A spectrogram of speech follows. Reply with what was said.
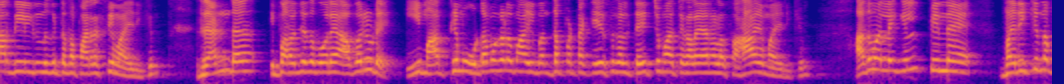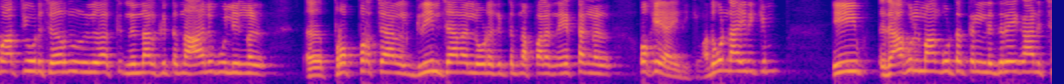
ആർ ഡിയിൽ നിന്ന് കിട്ടുന്ന പരസ്യമായിരിക്കും. രണ്ട് ഈ പറഞ്ഞതുപോലെ അവരുടെ ഈ മാധ്യമ ഉടമകളുമായി ബന്ധപ്പെട്ട കേസുകൾ തേച്ചുമാച്ച് കളയാനുള്ള സഹായമായിരിക്കും. അതുമല്ലെങ്കിൽ പിന്നെ ഭരിക്കുന്ന പാർട്ടിയോട് ചേർന്ന് നിന്നാൽ കിട്ടുന്ന ആനുകൂല്യങ്ങൾ പ്രോപ്പർ ചാനൽ ഗ്രീൻ ചാനലിലൂടെ കിട്ടുന്ന പല നേട്ടങ്ങൾ ഒക്കെ ആയിരിക്കും അതുകൊണ്ടായിരിക്കും ഈ രാഹുൽ മാങ്കൂട്ടത്തിനെതിരെ കാണിച്ച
